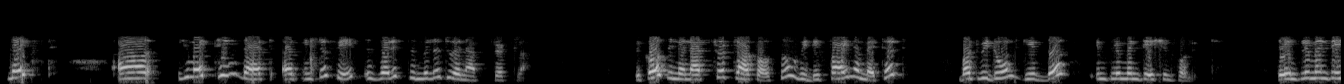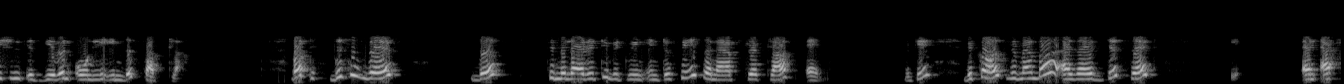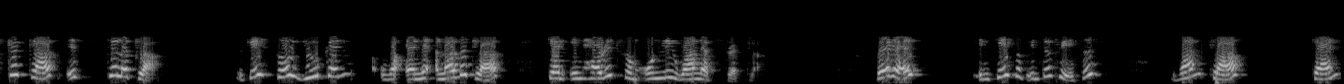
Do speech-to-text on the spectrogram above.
Next, uh, you might think that an interface is very similar to an abstract class. Because in an abstract class also, we define a method, but we don't give the implementation for it. The implementation is given only in the subclass. But this is where the similarity between interface and abstract class ends. Okay, because remember, as I have just said, an abstract class is still a class. Okay, so you can another class can inherit from only one abstract class. Whereas in case of interfaces, one class can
